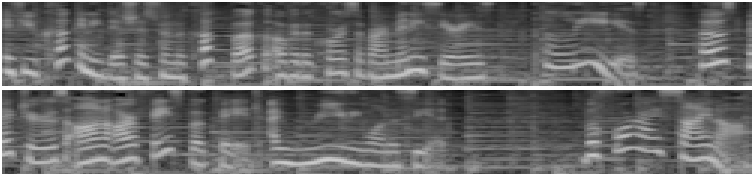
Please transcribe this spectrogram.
If you cook any dishes from the cookbook over the course of our mini series, please post pictures on our Facebook page. I really want to see it. Before I sign off,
